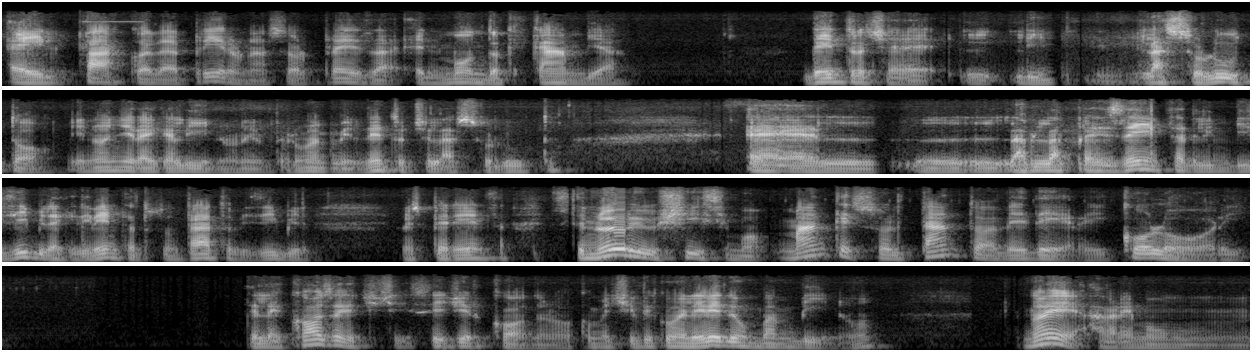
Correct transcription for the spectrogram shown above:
è il pacco da aprire, una sorpresa, è il mondo che cambia. Dentro c'è l'assoluto, in ogni regalino, dentro c'è l'assoluto. È la, la presenza dell'invisibile che diventa tutto un tratto visibile, un'esperienza. Se noi riuscissimo, ma anche soltanto a vedere i colori delle cose che ci si circondano, come, ci, come le vede un bambino, noi avremo un,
